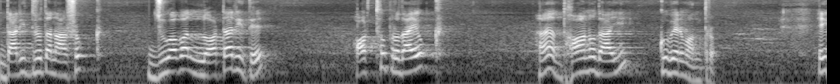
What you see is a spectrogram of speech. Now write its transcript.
দারিদ্রতা নাশক, জুয়া বা লটারিতে অর্থপ্রদায়ক হ্যাঁ ধনদায়ী কুবের মন্ত্র। এই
